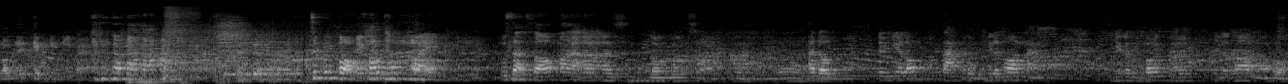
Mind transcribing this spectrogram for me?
เราเล่นเต็มเพลงนี้มา จะไปบอกเขาทำไมอุตส่าห์ซ้อมมาลองลองซ้อมอะเดี๋ยวเดี๋ยวนี้ยร้องตามผมทีละท่อนนะ ทีละท่อนนะทีละท่อนนะผม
